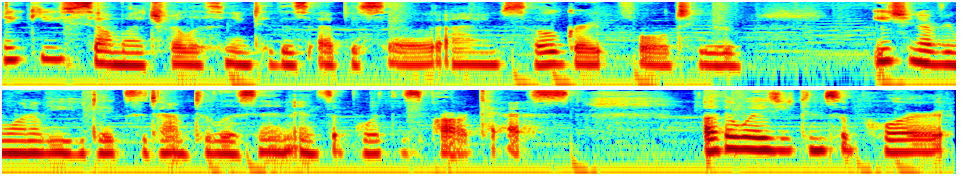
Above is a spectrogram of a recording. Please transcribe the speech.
Thank you so much for listening to this episode. I am so grateful to each and every one of you who takes the time to listen and support this podcast. Other ways you can support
